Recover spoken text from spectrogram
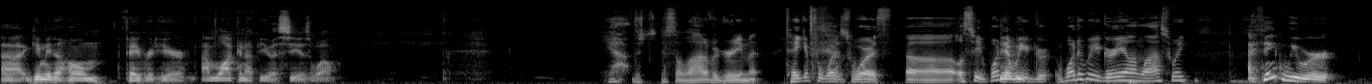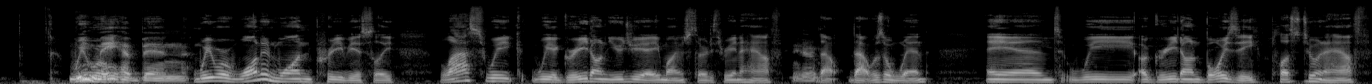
Uh, give me the home favorite here. I'm locking up USC as well. Yeah, there's just a lot of agreement. Take it for what it's worth. Uh, let's see. What Yeah, did we, we- agree, what did we agree on last week? I think we were, we, were- may have been. We were one and one previously. Last week we agreed on UGA minus 33 and a half. Yeah. That that was a win. And we agreed on Boise plus two and a half.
